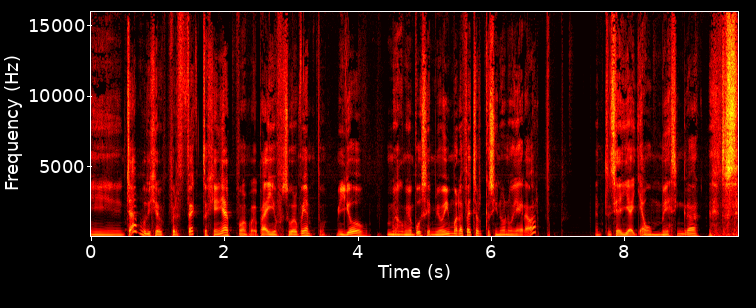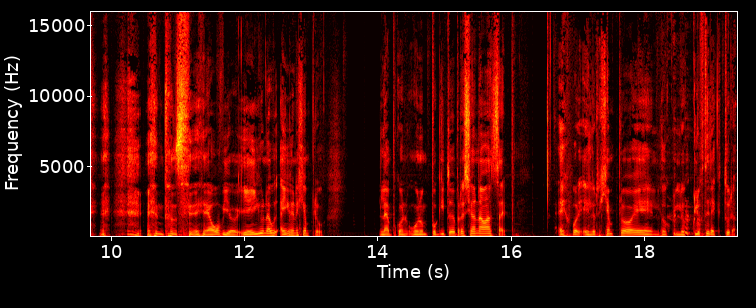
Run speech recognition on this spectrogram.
Y ya, pues dije, perfecto, genial, pues, pues para ellos súper bien. Pues. Y yo me, puse yo mismo la fecha porque si no, no voy a grabar. Pues. Entonces ya, ya un mes sin grabar. Entonces, entonces es obvio. Y hay, una, hay un ejemplo. con, un poquito de presión avanzar. Es, el otro ejemplo es los, los clubes de lectura.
